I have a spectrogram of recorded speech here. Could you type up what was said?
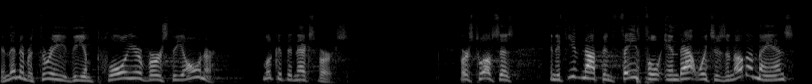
And then number three, the employer versus the owner. Look at the next verse. Verse 12 says, And if you've not been faithful in that which is another man's,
